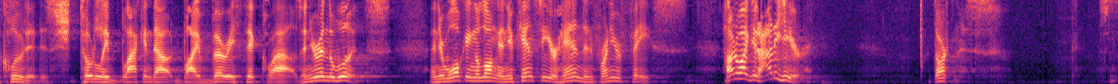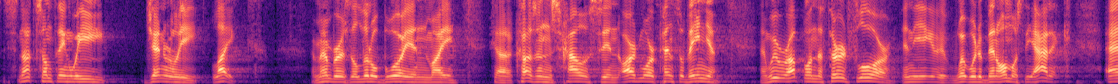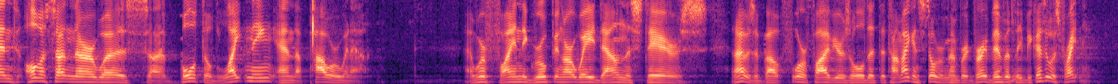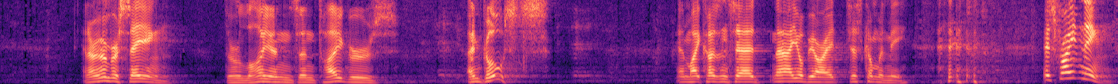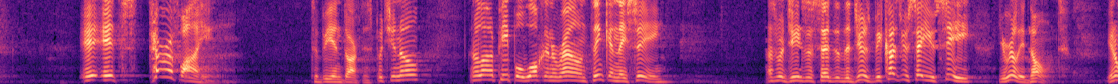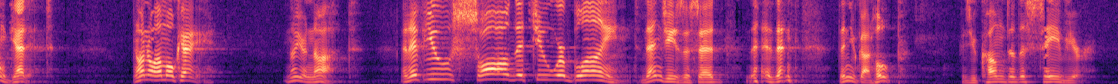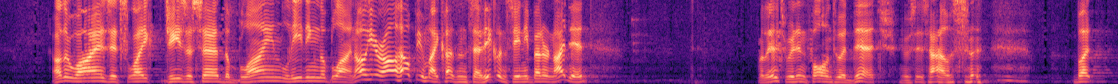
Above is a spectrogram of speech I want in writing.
occluded, is totally blackened out by very thick clouds, and you're in the woods, and you're walking along, and you can't see your hand in front of your face. How do I get out of here? Darkness. It's not something we generally like. I remember as a little boy in my uh, cousin's house in Ardmore, Pennsylvania, and we were up on the third floor in the uh, what would have been almost the attic, and all of a sudden there was a bolt of lightning and the power went out. And we're finally groping our way down the stairs. And I was about four or five years old at the time. I can still remember it very vividly because it was frightening. And I remember saying, There are lions and tigers and ghosts. And my cousin said, Nah, you'll be all right. Just come with me. it's frightening. It's terrifying to be in darkness. But you know, there are a lot of people walking around thinking they see. That's what Jesus said to the Jews. Because you say you see, you really don't. You don't get it. No, no, I'm okay. No, you're not. And if you saw that you were blind, then Jesus said, then, then you've got hope because you come to the Savior. Otherwise, it's like Jesus said, the blind leading the blind. Oh, here, I'll help you, my cousin said. He couldn't see any better than I did. But at least we didn't fall into a ditch. It was his house. but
